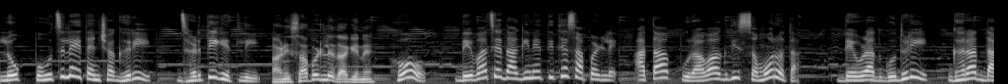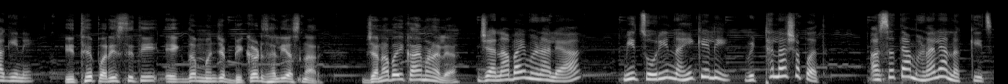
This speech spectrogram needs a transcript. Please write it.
लोक पोहोचले त्यांच्या घरी झडती घेतली. आणि सापडले दागिने? हो देवाचे दागिने तिथे सापडले. आता पुरावा अगदी समोर होता. देवळात गोधडी घरात दागिने. इथे परिस्थिती एकदम म्हणजे बिकट झाली असणार. जनाबाई काय म्हणाल्या? जनाबाई म्हणाल्या मी चोरी नाही केली विठ्ठला शपथ. असं त्या म्हणाल्या नक्कीच.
